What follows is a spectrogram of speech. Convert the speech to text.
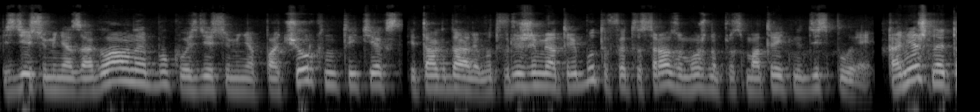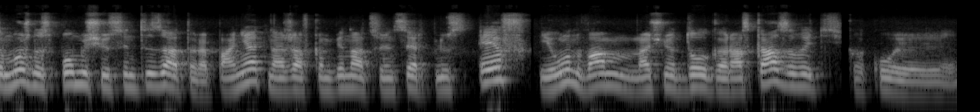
здесь у меня заглавная буква, здесь у меня подчеркнутый текст и так далее. Вот в режиме атрибутов это сразу можно просмотреть на дисплее. Конечно, это можно с помощью синтезатора понять, нажав комбинацию Insert плюс F, и он вам начнет долго рассказывать, какой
